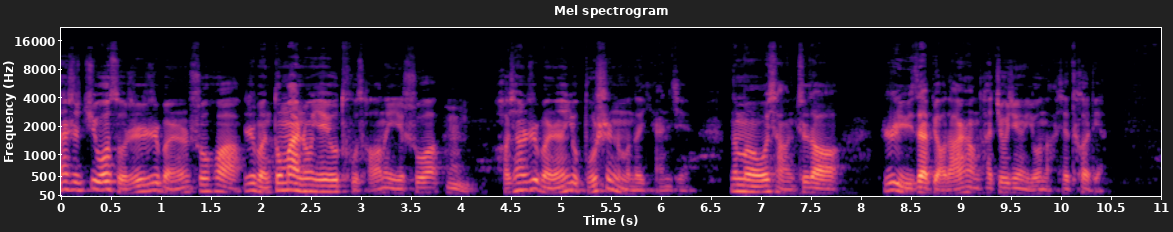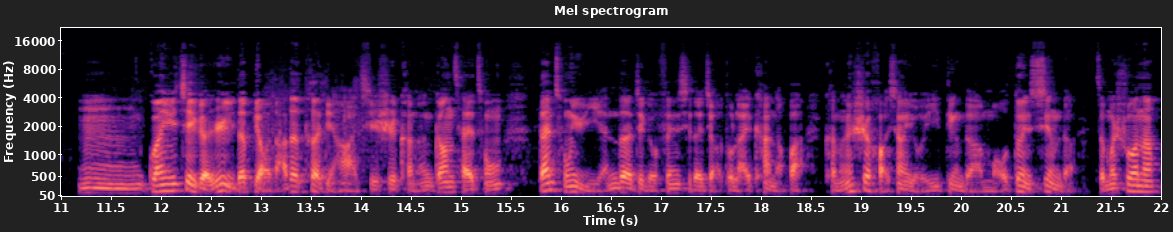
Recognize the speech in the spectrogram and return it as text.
嗯。但是据我所知，日本人说话，日本动漫中也有吐槽那一说。嗯。好像日本人又不是那么的严谨。那么我想知道，日语在表达上它究竟有哪些特点？嗯，关于这个日语的表达的特点啊，其实可能刚才从单从语言的这个分析的角度来看的话，可能是好像有一定的矛盾性的。怎么说呢？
